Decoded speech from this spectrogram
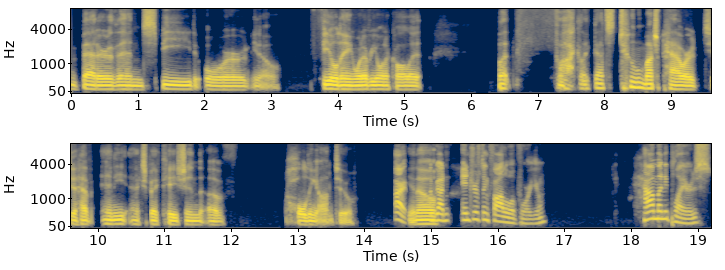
better than speed or you know fielding, whatever you want to call it. But fuck, like that's too much power to have any expectation of holding on to. All right, You know, I've got an interesting follow up for you. How many players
